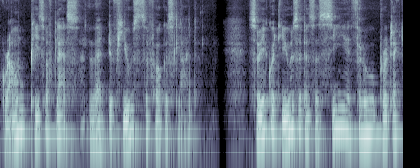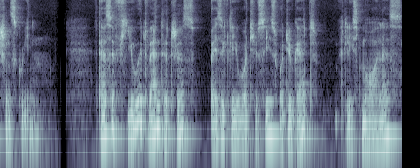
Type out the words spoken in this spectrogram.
ground piece of glass that diffused the focused light. So you could use it as a see-through projection screen. It has a few advantages, basically what you see is what you get, at least more or less,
